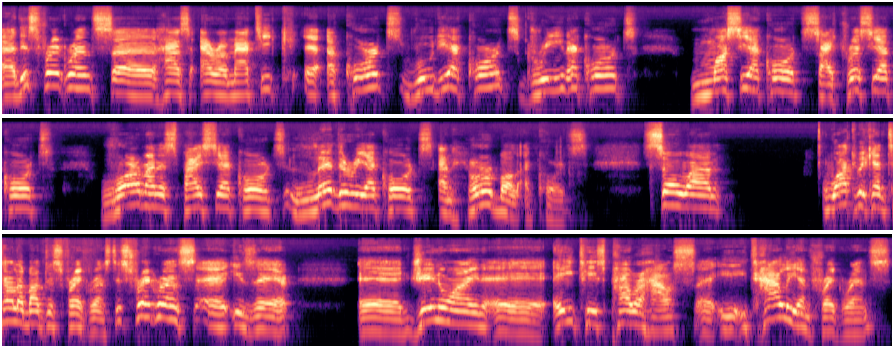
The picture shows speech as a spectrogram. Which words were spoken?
Uh, this fragrance uh, has aromatic uh, accords, woody accords, green accords, mossy accords, citrusy accords, warm and spicy accords, leathery accords, and herbal accords. So, um, what we can tell about this fragrance? This fragrance uh, is a, a genuine 80s uh, powerhouse uh, Italian fragrance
